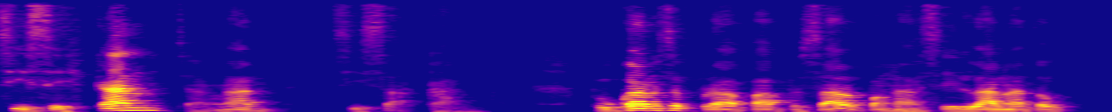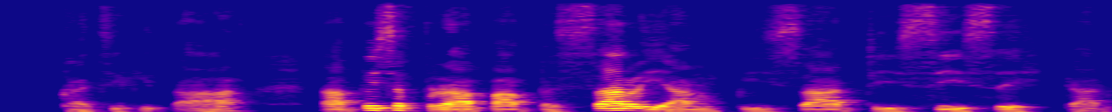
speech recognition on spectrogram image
sisihkan, jangan sisakan. Bukan seberapa besar penghasilan atau gaji kita, tapi seberapa besar yang bisa disisihkan.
